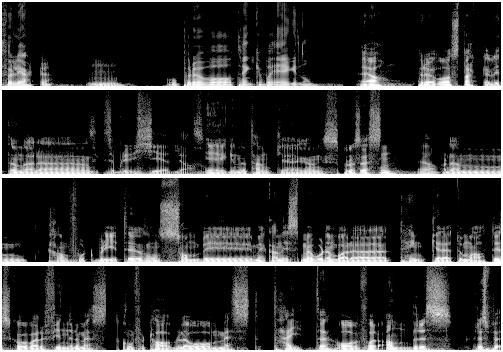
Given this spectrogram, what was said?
følge hjertet, Mm. og prøve å tenke på egen hånd. Ja, prøve å starte litt den der eh, altså. egne tankegangsprosessen. Ja. For den kan fort bli til en sånn zombie-mekanisme, hvor den bare tenker automatisk og bare finner det mest komfortable og mest teite overfor andres. Respe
